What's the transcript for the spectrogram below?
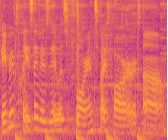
Favorite place I visited was Florence by far. Um,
